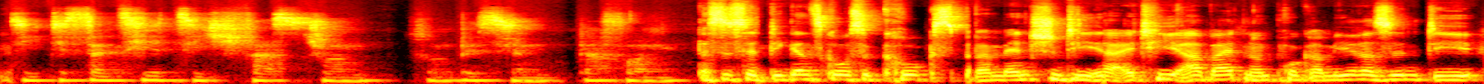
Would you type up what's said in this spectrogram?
ist. Sie distanziert sich fast schon so ein bisschen davon. Das ist ja die ganz große Krux bei Menschen, die in der IT arbeiten und Programmierer sind, die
